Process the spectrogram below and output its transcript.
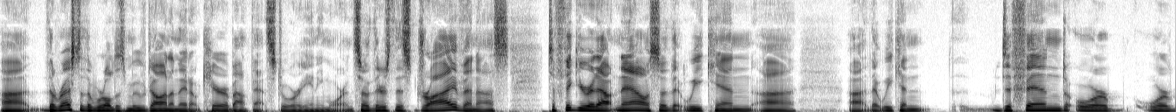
uh, the rest of the world has moved on and they don't care about that story anymore. And so there's this drive in us to figure it out now so that we can uh, uh, that we can defend or or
